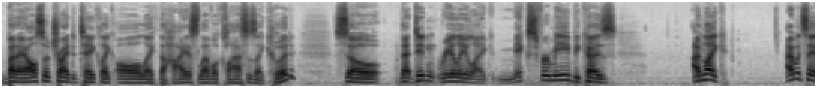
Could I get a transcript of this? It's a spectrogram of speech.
but I also tried to take like all like the highest level classes I could. So that didn't really like mix for me because I'm like I would say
